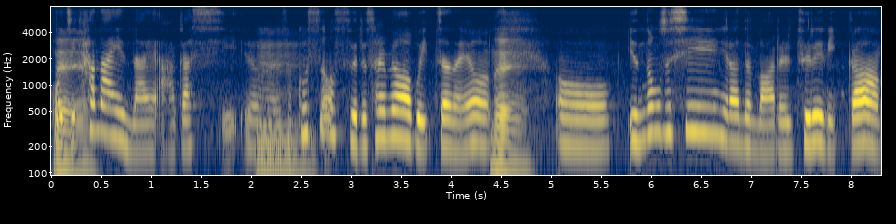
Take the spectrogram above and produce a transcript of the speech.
오직 네. 하나인 나의 아가씨 이러면서 음. 코스모스를 설명하고 있잖아요. 네. 어, 윤동주 시인이라는 말을 들으니까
